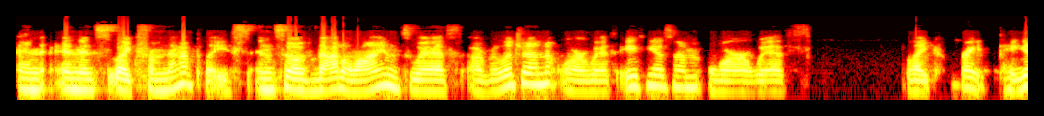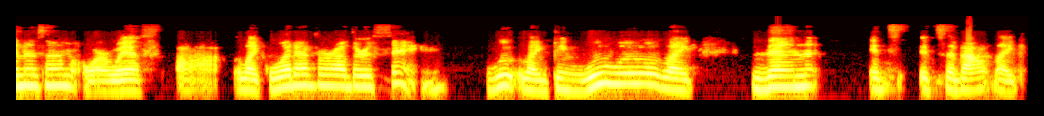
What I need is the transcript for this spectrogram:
And and it's like from that place. And so if that aligns with a religion or with atheism or with like right paganism or with uh like whatever other thing woo, like being woo woo like then it's it's about like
